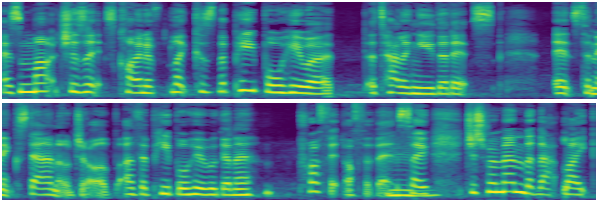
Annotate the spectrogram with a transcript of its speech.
as much as it's kind of like because the people who are, are telling you that it's it's an external job are the people who are going to profit off of it. Mm. So just remember that like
